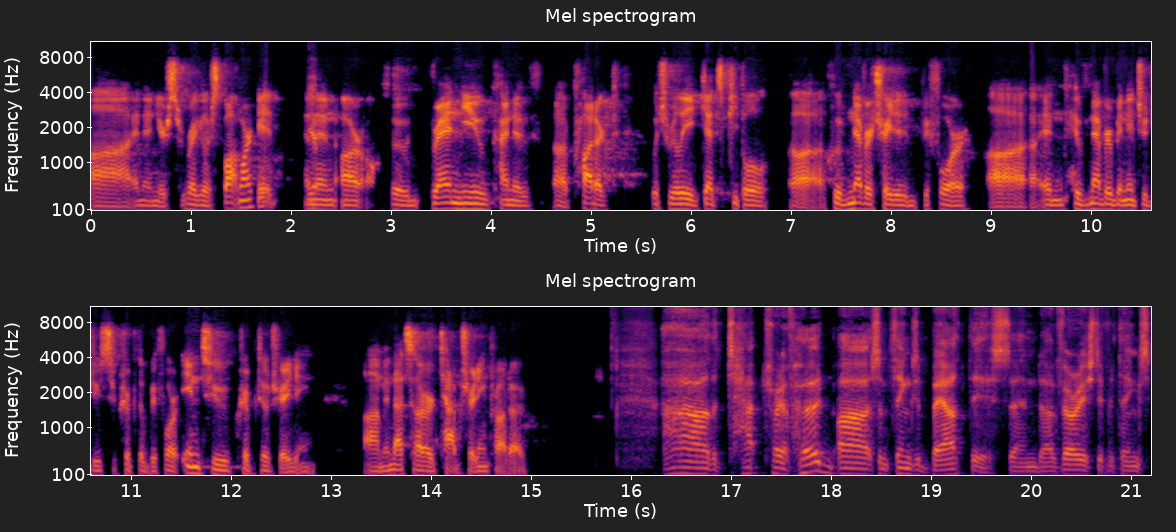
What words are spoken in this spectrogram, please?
uh, and then your regular spot market, and yep. then our also brand new kind of uh, product, which really gets people uh, who've never traded before uh, and who've never been introduced to crypto before into crypto trading, um, and that's our tap trading product. Ah, the tap trade. I've heard uh, some things about this and uh, various different things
